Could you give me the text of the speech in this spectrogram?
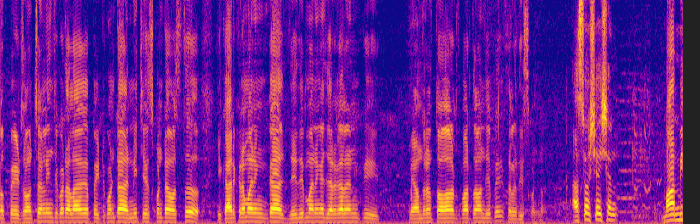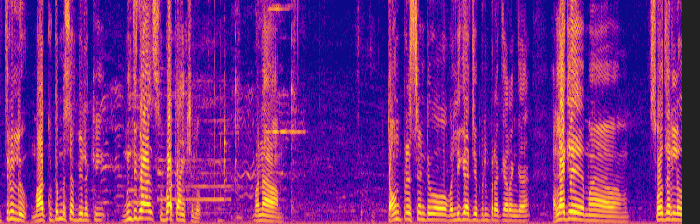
ముప్పై ఏడు సంవత్సరాల నుంచి కూడా అలాగే పెట్టుకుంటా అన్నీ చేసుకుంటా వస్తూ ఈ కార్యక్రమాన్ని ఇంకా దేదీప్మానంగా జరగాలని మేమందరం తోడ్పడతామని చెప్పి సెలవు తీసుకుంటున్నాం. అసోసియేషన్ మా మిత్రులు మా కుటుంబ సభ్యులకి ముందుగా శుభాకాంక్షలు. మన టౌన్ ప్రెసిడెంట్ వల్లి గారు చెప్పిన ప్రకారంగా అలాగే మా సోదరులు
